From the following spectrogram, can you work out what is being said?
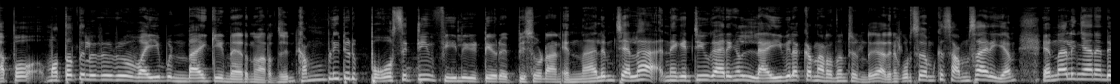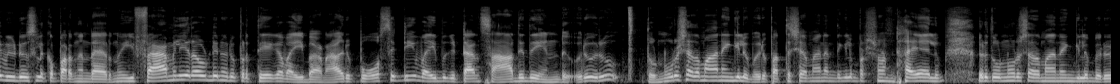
അപ്പോൾ മൊത്തത്തിലൊരു ഒരു വൈബ് ഉണ്ടാക്കിയിട്ടുണ്ടായിരുന്നു അർജുൻ. കംപ്ലീറ്റ് ഒരു പോസിറ്റീവ് ഫീൽ കിട്ടിയ ഒരു എപ്പിസോഡാണ് എന്നാലും ചില നെഗറ്റീവ് കാര്യങ്ങൾ ലൈവിലൊക്കെ നടന്നിട്ടുണ്ട്. അതിനെക്കുറിച്ച് നമുക്ക് സംസാരിക്കാം. എന്നാലും ഞാൻ എന്റെ വീഡിയോസിലൊക്കെ പറഞ്ഞിട്ടുണ്ടായിരുന്നു. ഈ ഫാമിലി റൗണ്ടിന് ഒരു പ്രത്യേക വൈബാണ് ആ ഒരു പോസിറ്റീവ് വൈബ് കിട്ടാൻ സാധ്യതയുണ്ട്. ഒരു ഒരു തൊണ്ണൂറ് ശതമാനമെങ്കിലും ഒരു പത്ത് ശതമാനം എന്തെങ്കിലും പ്രശ്നം ഉണ്ടായാലും ഒരു തൊണ്ണൂറ് ശതമാനമെങ്കിലും ഒരു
